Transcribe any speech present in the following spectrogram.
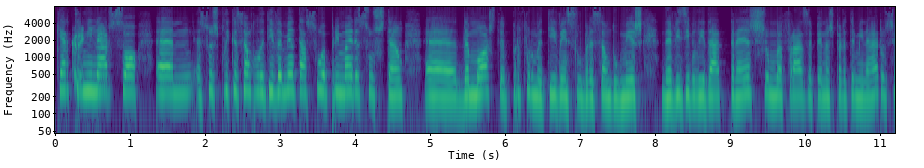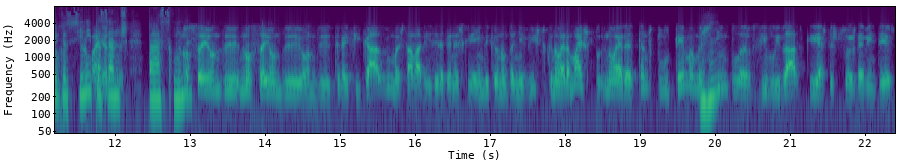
Quer terminar só um, a sua explicação relativamente à sua primeira sugestão uh, da mostra performativa em celebração do mês da visibilidade trans. Uma frase apenas para terminar o seu raciocínio e passamos para a segunda. Não sei onde, não sei onde, onde terei ficado, mas estava a dizer apenas que, ainda que eu não tenha visto, que não era, mais, não era tanto pelo tema, mas uhum. sim pela visibilidade que estas pessoas devem ter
